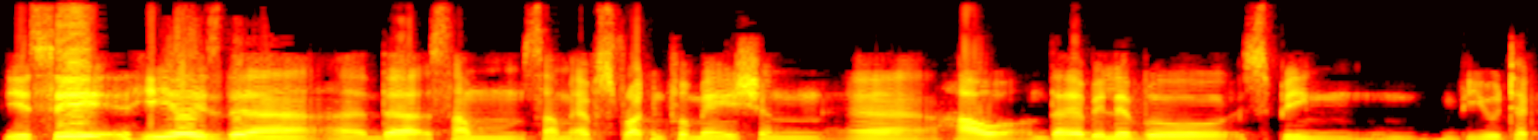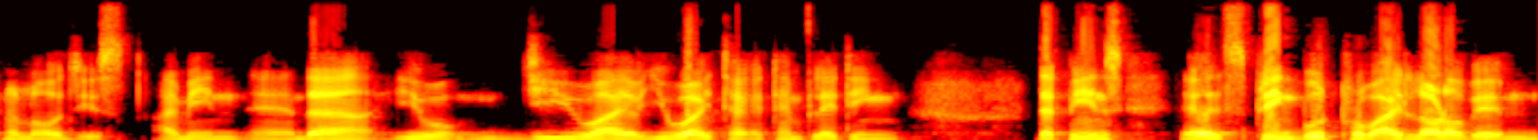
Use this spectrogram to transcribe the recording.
you see here is the uh, the some some abstract information uh, how the available Spring View technologies. I mean uh, the U, GUI UI templating that means uh, Spring Boot provide a lot of a um,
